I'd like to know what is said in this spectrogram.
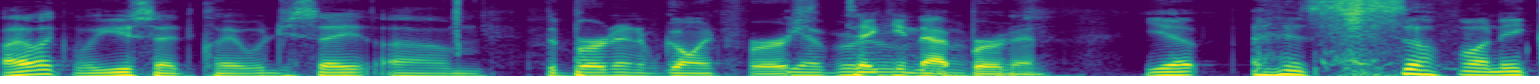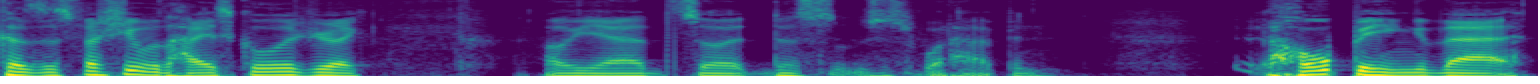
I like what you said, Clay. What'd you say? Um, the burden of going first, Yeah, taking that burden. first. Yep, and it's so funny because especially with high schoolers, you're like, "Oh yeah, so it this is just what happened," hoping that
